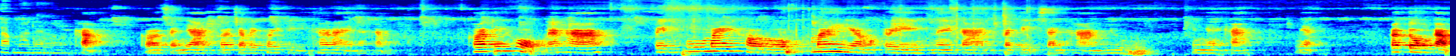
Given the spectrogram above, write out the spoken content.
กลับมาแล้ว ค่ะ ก็สัญญาณก็จะไม่ค่อยดีเท่าไหร่นะคะ ข้อที่หกนะคะ เป็นผู้ไม่เคารพไม่ยำเกรงในการปฏิสันถานอยู่ยังไงคะ เนี่ยก็ตรงกับ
